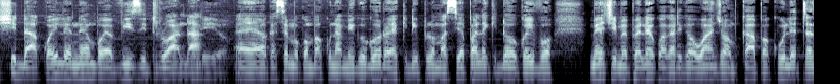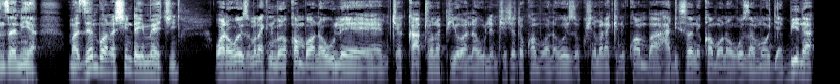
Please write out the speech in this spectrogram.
shida kwa ile nembo ya visit rwanda. Eh, wakasema kwamba kuna migogoro ya kidiplomasia pale kidogo. Kwa hivyo mechi imepelekwa katika uwanja wa mkapa kule tanzania. Mazembe wanashinda hii mechi? Wana uwezo maanake nimeona kwamba wana ule mchakato na pia wana ule mchecheto kwamba wana uwezo kushinda. Maanake ni kwamba hadi sasa ni kwamba wanaongoza moja bila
